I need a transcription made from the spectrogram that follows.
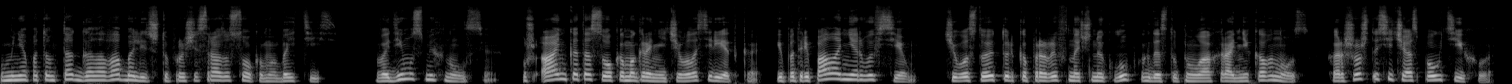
У меня потом так голова болит, что проще сразу соком обойтись. Вадим усмехнулся. Уж Анька-то соком ограничивалась редко и потрепала нервы всем. Чего стоит только прорыв в ночной клуб, когда стукнула охранника в нос. Хорошо, что сейчас поутихло.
